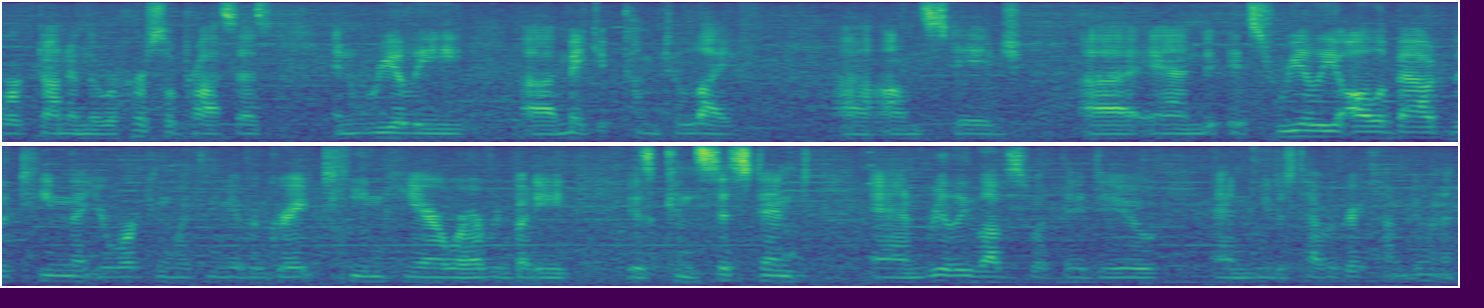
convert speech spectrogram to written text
worked on in the rehearsal process and really uh, make it come to life. Uh, on stage. Uh, and it's really all about the team that you're working with, and we have a great team here where everybody is consistent and really loves what they do, and we just have a great time doing it.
